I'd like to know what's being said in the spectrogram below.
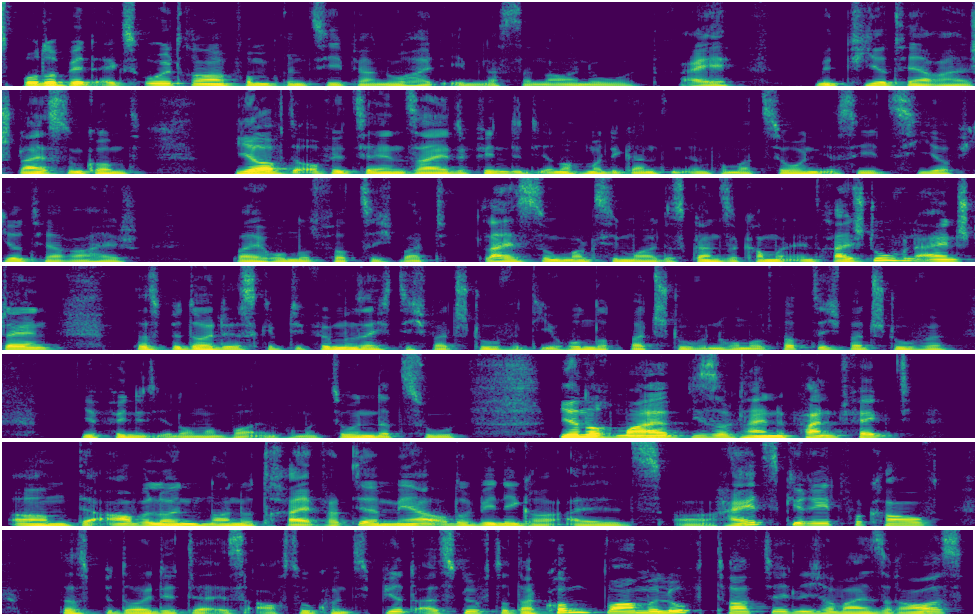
oder BitX Ultra vom Prinzip her, nur halt eben, dass der Nano 3 mit 4 Terahash Leistung kommt. Hier auf der offiziellen Seite findet ihr nochmal die ganzen Informationen. Ihr seht hier 4 Terahash bei 140 Watt Leistung maximal. Das Ganze kann man in drei Stufen einstellen. Das bedeutet, es gibt die 65 Watt Stufe, die 100 Watt Stufe und 140 Watt Stufe. Hier findet ihr nochmal ein paar Informationen dazu. Hier nochmal dieser kleine Fun Fact. Ähm, der Avalon Nano 3 wird ja mehr oder weniger als äh, Heizgerät verkauft. Das bedeutet, der ist auch so konzipiert als Lüfter. Da kommt warme Luft tatsächlicherweise raus.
